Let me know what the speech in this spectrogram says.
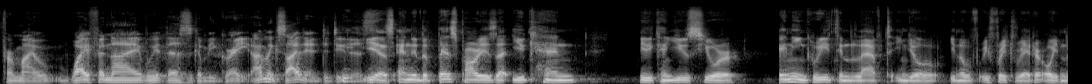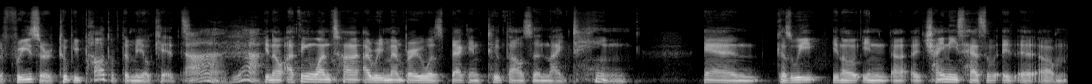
for my wife and I. We, this is going to be great. I'm excited to do this. Yes, and the best part is that you can you can use your any ingredient left in your you know refrigerator or in the freezer to be part of the meal kit. Ah, yeah. You know, I think one time I remember it was back in 2019, and because we you know in uh, Chinese has a, a um,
